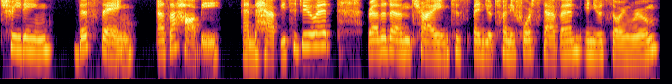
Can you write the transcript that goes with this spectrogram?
treating this thing as a hobby and happy to do it rather than trying to spend your 24 7 in your sewing room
